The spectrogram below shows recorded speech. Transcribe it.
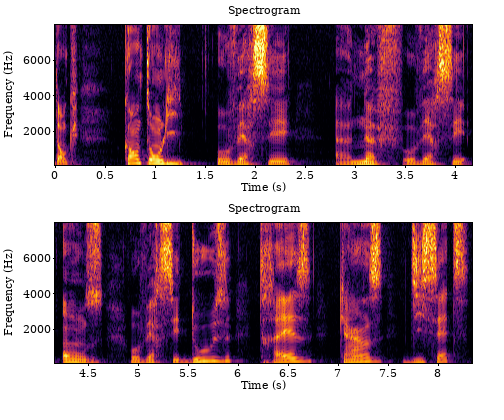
Donc, quand on lit au verset 9, euh, au verset 11, au verset 12, 13, 15, 17,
